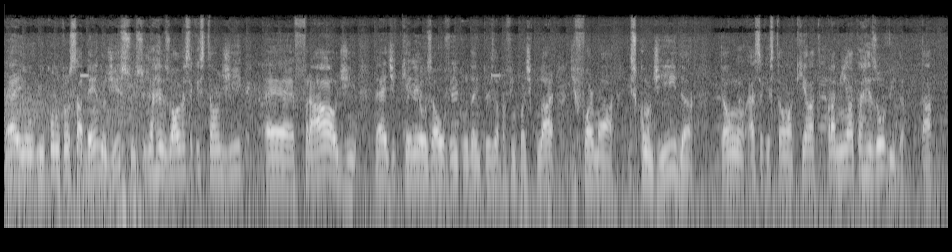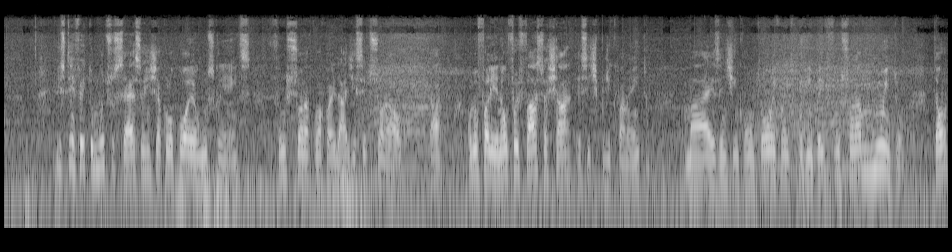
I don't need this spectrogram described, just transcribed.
né, e, o, e, o, condutor sabendo disso, isso já resolve essa questão de é, fraude, né, de querer usar o veículo da empresa para fim particular de forma escondida. Então, essa questão aqui, para mim, ela está resolvida, tá? Isso tem feito muito sucesso, a gente já colocou em alguns clientes, funciona com uma qualidade excepcional, tá? Como eu falei, não foi fácil achar esse tipo de equipamento, mas a gente encontrou um equipamento plug and que funciona muito. Então,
